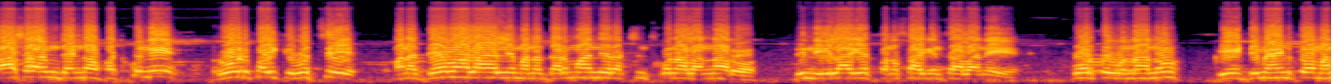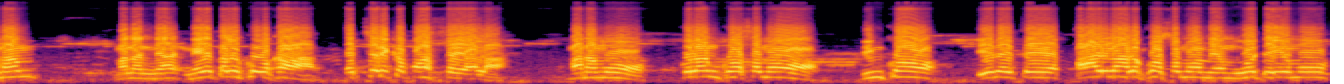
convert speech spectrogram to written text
కాషాయం జెండా పట్టుకుని రోడ్డు పైకి వచ్చి మన దేవాలయాల్ని మన ధర్మాన్ని రక్షించుకోవాలన్నారో దీన్ని ఇలాగే కొనసాగించాలని కోరుతూ ఉన్నాను. ఈ డిమాండ్తో మనం మన నే- నేతలకు ఒక హెచ్చరిక పాస్ చేయాలా? మనము కులం కోసమో ఇంకో ఏదైతే తాయిలాల కోసమో మేము ఓటేయము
